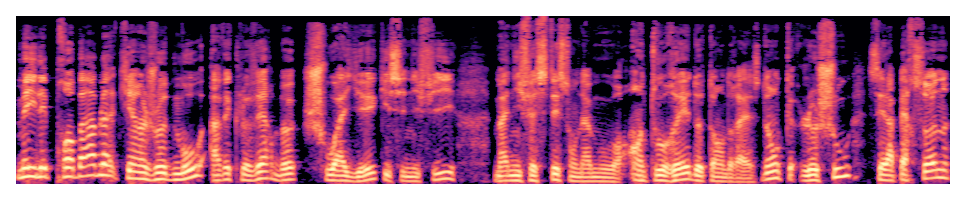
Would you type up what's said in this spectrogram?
Mais il est probable qu'il y ait un jeu de mots avec le verbe choyer qui signifie manifester son amour, entourer de tendresse. Donc le chou, c'est la personne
